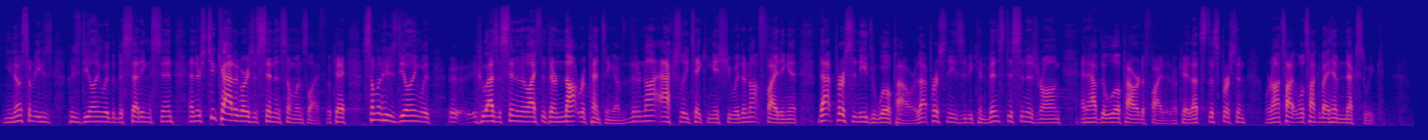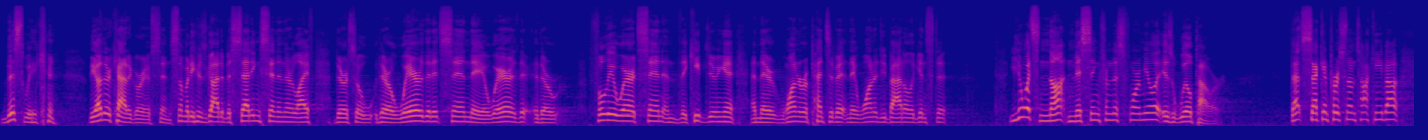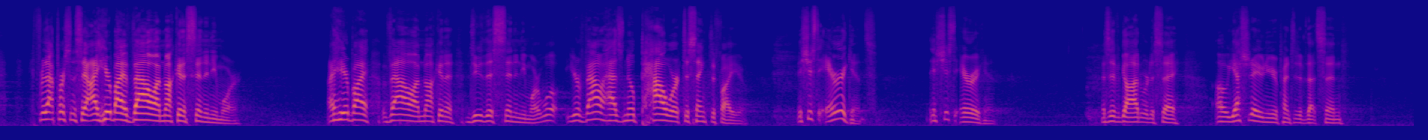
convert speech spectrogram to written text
You know, somebody who's, who's dealing with the besetting sin. And there's two categories of sin in someone's life, okay? Someone who's dealing with, uh, who has a sin in their life that they're not repenting of, that they're not actually taking issue with, they're not fighting it. That person needs willpower. That person needs to be convinced this sin is wrong and have the willpower to fight it, okay? That's this person. We're not talking, we'll talk about him next week. This week, the other category of sin, somebody who's got a besetting sin in their life, they're, so, they're aware that it's sin, they aware, they're, they're fully aware it's sin and they keep doing it and they want to repent of it and they want to do battle against it. You know what's not missing from this formula is willpower. That second person I'm talking about, for that person to say, I hereby vow I'm not going to sin anymore. I hereby vow I'm not going to do this sin anymore. Well, your vow has no power to sanctify you. It's just arrogance. It's just arrogant. As if God were to say, Oh, yesterday when you repented of that sin,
